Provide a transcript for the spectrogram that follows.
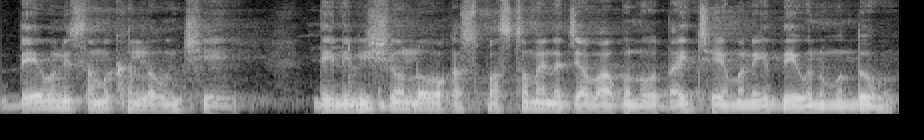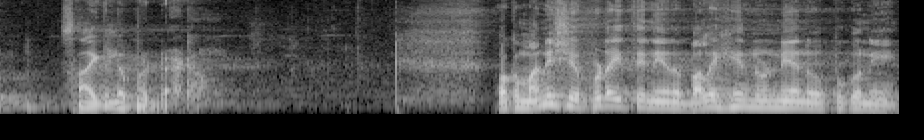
దేవుని సముఖంలో ఉంచి దీని విషయంలో ఒక స్పష్టమైన జవాబును దయచేయమని దేవుని ముందు సాగిలపడ్డాడు. ఒక మనిషి ఎప్పుడైతే నేను బలహీనుణ్ణి అని ఒప్పుకొని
